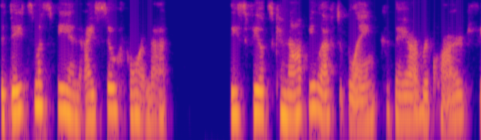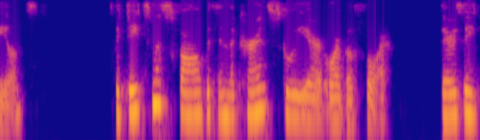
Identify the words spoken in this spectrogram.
The dates must be in ISO format. These fields cannot be left blank, they are required fields. The dates must fall within the current school year or before. There is a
